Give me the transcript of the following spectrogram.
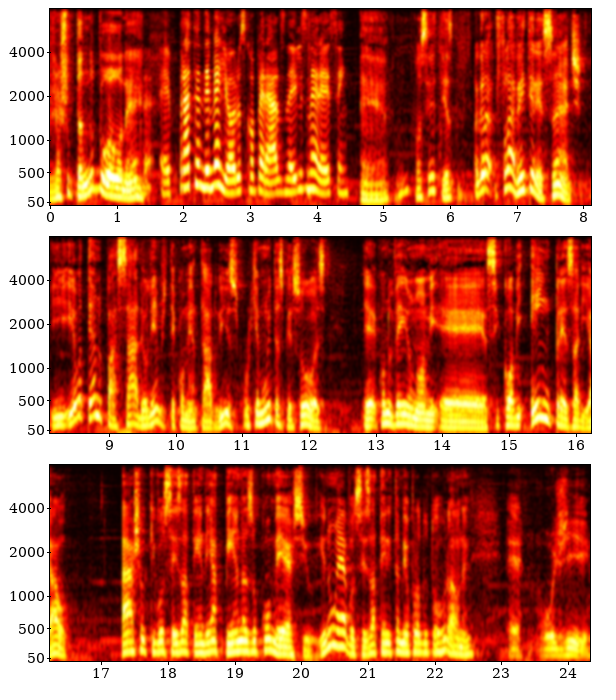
Já chutando no gol, né? É para atender melhor os cooperados, né? Eles merecem. É, com certeza. Agora, Flávio, é interessante, e eu até no passado, eu lembro de ter comentado isso, porque muitas pessoas, é, quando vem o nome é, Cicobi Empresarial, acham que vocês atendem apenas o comércio. E não é, vocês atendem também o produtor rural, né? É, hoje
